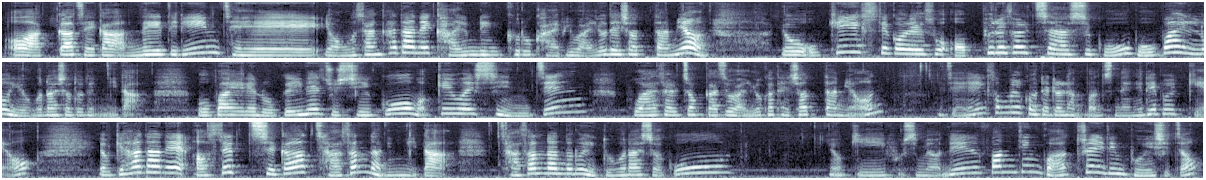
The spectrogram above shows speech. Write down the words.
어, 아까 제가 안내해드린 제 영상 하단의 가입 링크로 가입이 완료되셨다면 요 OKX 거래소 어플을 설치하시고 모바일로 이용을 하셔도 됩니다. 모바일에 로그인해 주시고 뭐 KYC 인증, 보안 설정까지 완료가 되셨다면 이제 선물 거래를 한번 진행을 해볼게요. 여기 하단에 어세츠가 자산란입니다. 자산란으로 이동을 하시고 여기 보시면은 펀딩과 트레이딩 보이시죠?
